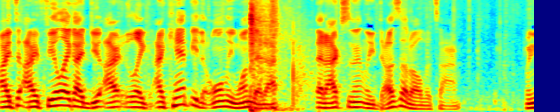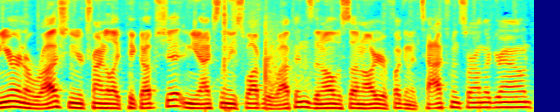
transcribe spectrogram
I, I feel like I do. I like I can't be the only one that that accidentally does that all the time. When you're in a rush and you're trying to like pick up shit and you accidentally swap your weapons, then all of a sudden all your fucking attachments are on the ground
